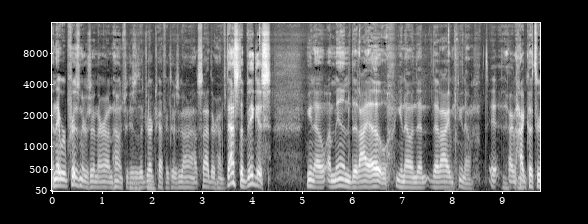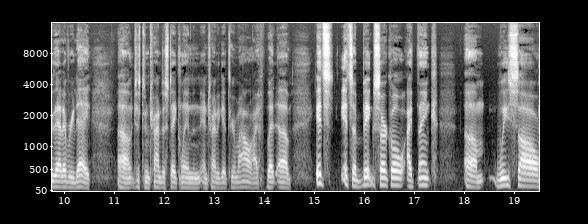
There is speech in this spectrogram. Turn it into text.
and they were prisoners in their own homes because of the drug traffic that was going on outside their homes. That's the biggest you know, amend that I owe, you know, and then that I, you know, it, I, I, go through that every day, uh, just in trying to stay clean and, and trying to get through my life. But uh, it's it's a big circle. I think um, we saw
